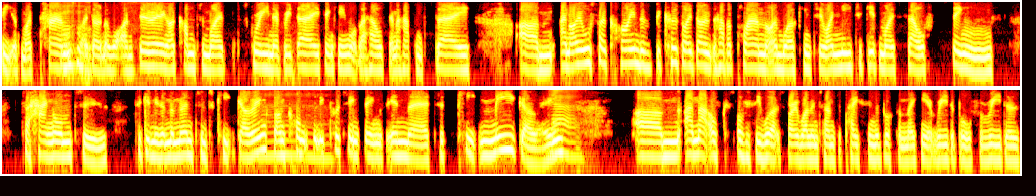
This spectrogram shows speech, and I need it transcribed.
seat of my pants. I don't know what I'm doing. I come to my screen every day thinking, what the hell's going to happen today? Um, and I also kind of, because I don't have a plan that I'm working to, I need to give myself things to hang on to to give me the momentum to keep going. So I'm constantly ah. putting things in there to keep me going. Yeah. Um, and that obviously works very well in terms of pacing the book and making it readable for readers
